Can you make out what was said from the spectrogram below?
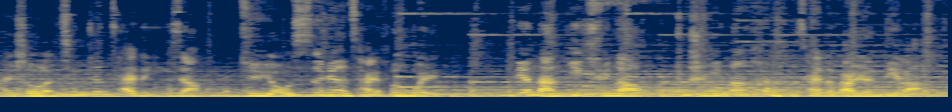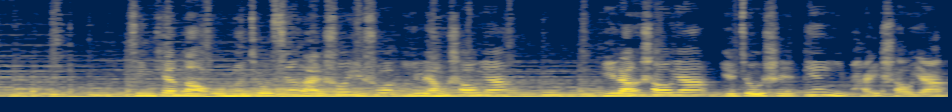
还受了清真菜的影响，具有寺院菜风味。滇南地区呢就是云南汉族菜的发源地了。今天呢，我们就先来说一说宜良烧鸭。宜良烧鸭也就是滇宜牌烧鸭。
